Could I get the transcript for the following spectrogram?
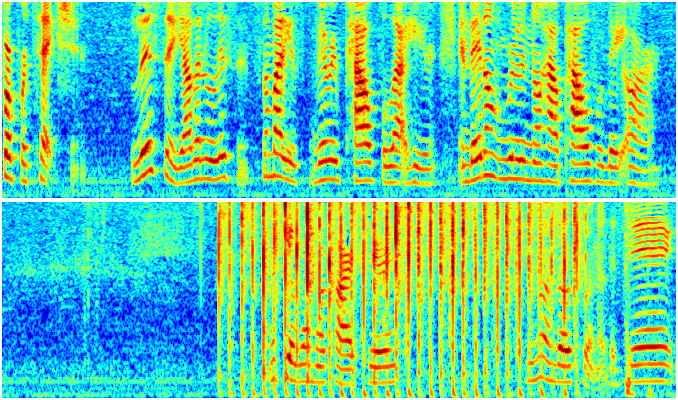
for protection. Listen, y'all better listen. Somebody is very powerful out here, and they don't really know how powerful they are. Let's get one more card, Spirit. We're going to go to another deck.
